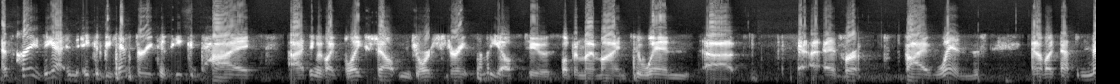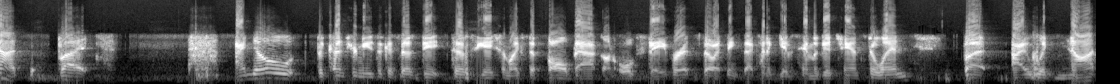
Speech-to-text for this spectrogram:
that's crazy. Yeah, and it could be history because he could tie I think it was like Blake Shelton, George Strait, somebody else too, slipped in my mind to win uh, for five wins. And I'm like, that's nuts. But I know the Country Music Association likes to fall back on old favorites, so I think that kind of gives him a good chance to win. But I would not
